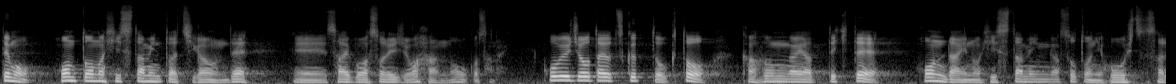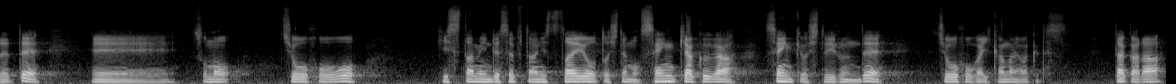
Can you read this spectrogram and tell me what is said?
でも本当のヒスタミンとは違うんで、え細胞はそれ以上は反応を起こさない。こういう状態を作っておくと花粉がやってきて本来のヒスタミンが外に放出されて、えー、その情報をヒスタミンレセプターに伝えようとしても先客が占拠しているんで情報がいかないわけです。だから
